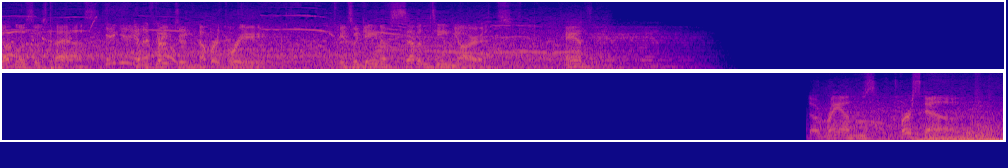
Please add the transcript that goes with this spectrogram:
Douglas's pass, complete to number three. It's a gain of 17 yards. And The Rams first down.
